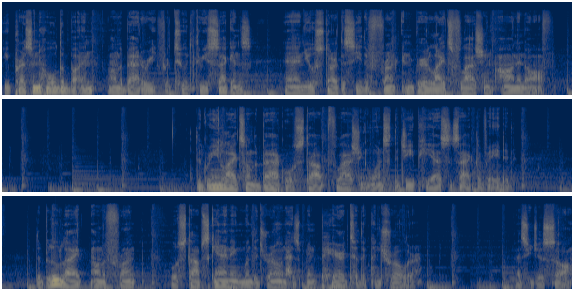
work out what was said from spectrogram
you press and hold the button on the battery for 2 to 3 seconds and you'll start to see the front and rear lights flashing on and off. The green lights on the back will stop flashing once the GPS is activated. The blue light on the front will stop scanning when the drone has been paired to the controller, as you just saw.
